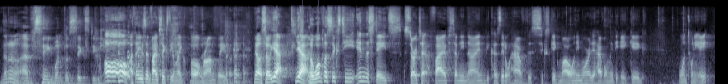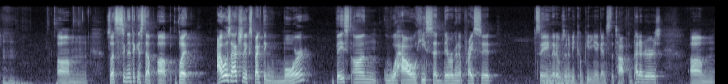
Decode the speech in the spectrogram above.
No, no, no. I'm saying one plus sixty. Oh, oh, oh, I thought you said 560. I'm like, oh, I'm wrong. Wait, okay. No, so yeah, yeah, the OnePlus 6T in the States starts at 579 because they don't have the 6 gig model anymore. They have only the 8 gig 128. Um, so that's a significant step up. But I was actually expecting more based on how he said they were going to price it, saying that it was going to be competing against the top competitors. Um,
